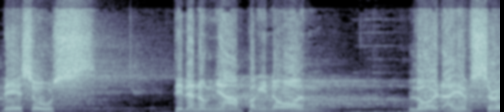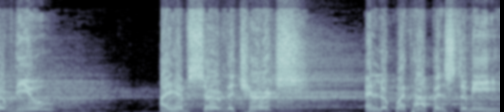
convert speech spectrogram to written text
de Jesus, tinanong niya ang Panginoon, Lord, I have served you, I have served the church, and look what happens to me.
